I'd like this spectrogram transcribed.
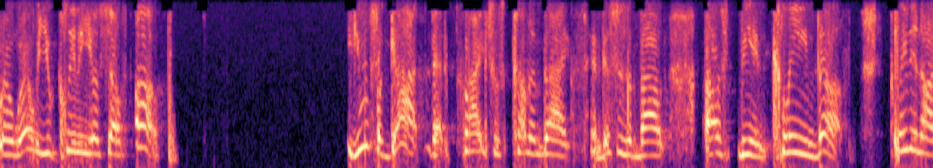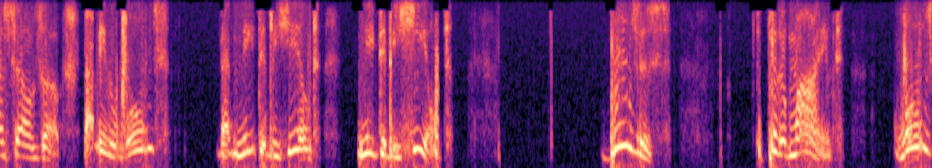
well, where were you cleaning yourself up? You forgot that Christ was coming back, and this is about us being cleaned up, cleaning ourselves up. That means wounds that need to be healed need to be healed. Bruises to the mind wounds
